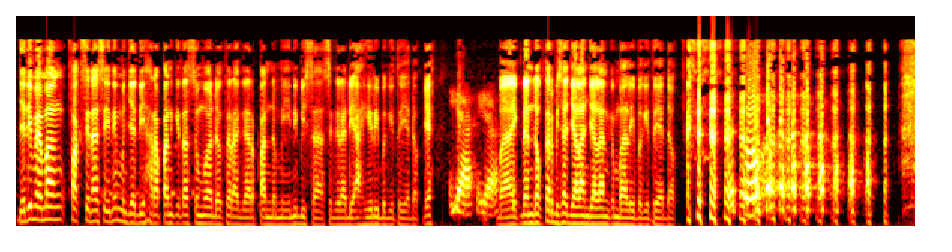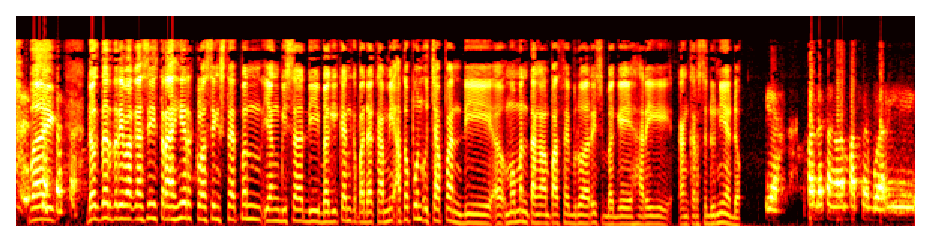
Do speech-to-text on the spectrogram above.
Jadi memang vaksinasi ini menjadi harapan kita semua dokter agar pandemi ini bisa segera diakhiri begitu ya, Dok ya. Iya, iya. Baik, dan dokter bisa jalan-jalan kembali begitu ya, Dok. Betul. Baik, dokter terima kasih. Terakhir closing statement yang bisa dibagikan kepada kami ataupun ucapan di eh, momen tanggal 4 Februari sebagai Hari Kanker Sedunia, Dok. Pada tanggal 4 Februari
